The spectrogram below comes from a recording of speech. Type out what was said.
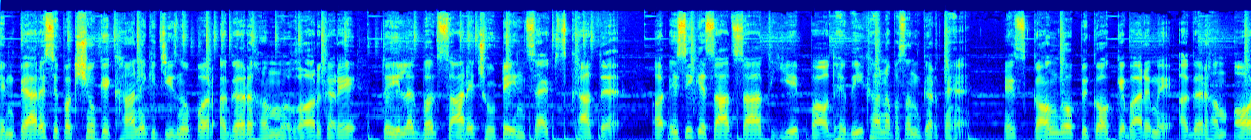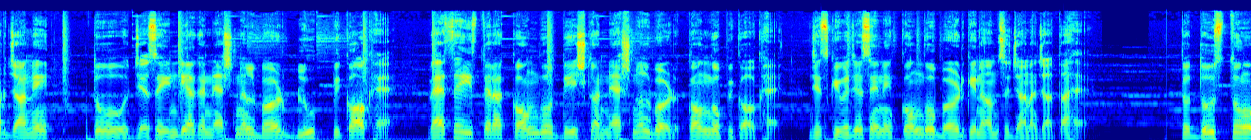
इन प्यारे से पक्षियों के खाने की चीज़ों पर अगर हम गौर करें तो ये लगभग सारे छोटे इंसेक्ट्स खाते हैं। और इसी के साथ साथ ये पौधे भी खाना पसंद करते हैं। इस कॉन्गो पिकॉक के बारे में अगर हम और जाने तो जैसे इंडिया का नेशनल बर्ड ब्लू पिकॉक है, वैसे ही इस तरह कॉन्गो देश का नेशनल बर्ड कॉन्गो पिकॉक है, जिसकी वजह से इन्हें कॉन्गो बर्ड के नाम से जाना जाता है। तो दोस्तों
